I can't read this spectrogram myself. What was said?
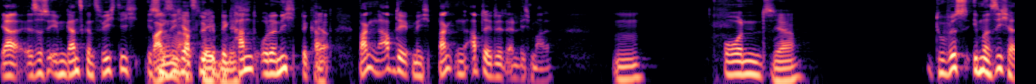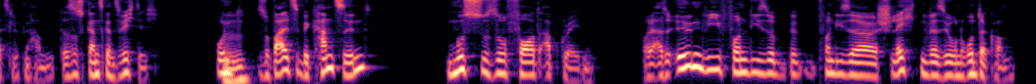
Ja, es ist eben ganz, ganz wichtig, ist eine Banken Sicherheitslücke bekannt oder nicht bekannt. Ja. Banken update nicht, Banken updatet endlich mal. Mhm. Und Ja. du wirst immer Sicherheitslücken haben. Das ist ganz, ganz wichtig. Und Mhm. sobald sie bekannt sind, musst du sofort upgraden. Oder also irgendwie von, diese, von dieser schlechten Version runterkommen.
